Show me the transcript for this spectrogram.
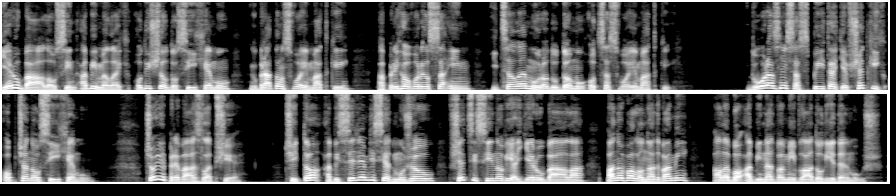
Jerubálov syn Abimelech odišiel do Sýchemu k bratom svojej matky a prihovoril sa im i celému rodu domu otca svojej matky. Dôrazne sa spýtajte všetkých občanov Sýchemu. Čo je pre vás lepšie? Či to, aby 70 mužov, všetci synovia Jerubála, panovalo nad vami, alebo aby nad vami vládol jeden muž?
